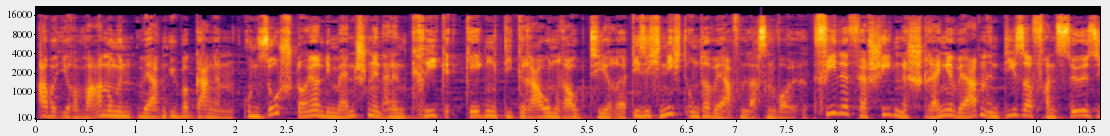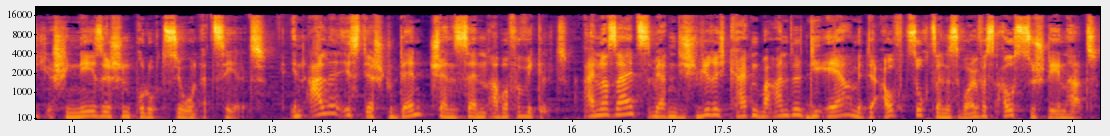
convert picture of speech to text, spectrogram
aber ihre Warnungen werden übergangen und so steuern die Menschen in einen Krieg gegen die grauen Raubtiere, die sich nicht unterwerfen lassen wollen. Viele verschiedene Stränge werden in dieser französisch-chinesischen Produktion erzählt. In alle ist der Student Chen Sen aber verwickelt. Einerseits werden die Schwierigkeiten behandelt, die er mit der Aufzucht seines Wolfes auszustehen hat.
